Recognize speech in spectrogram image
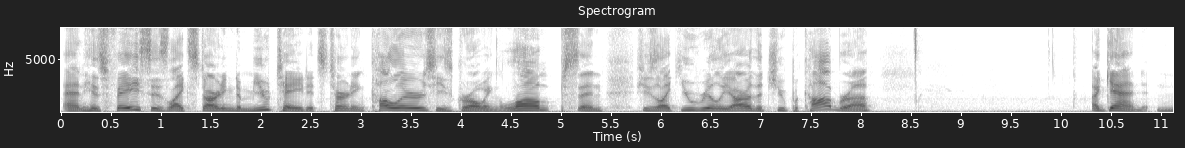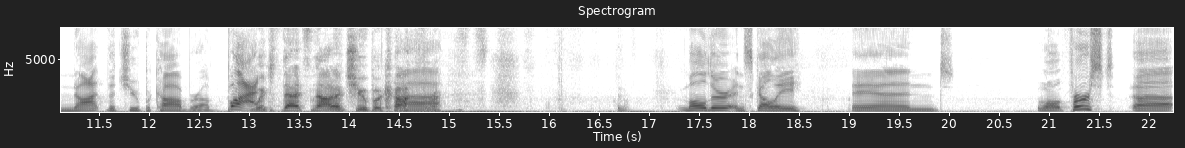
And his face is like starting to mutate. It's turning colors. He's growing lumps, and she's like, "You really are the chupacabra." Again, not the chupacabra, but Which that's not a chupacabra. Uh, Mulder and Scully, and well, first, uh,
